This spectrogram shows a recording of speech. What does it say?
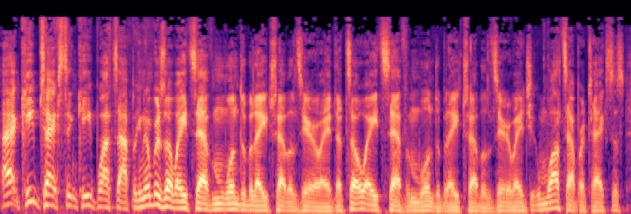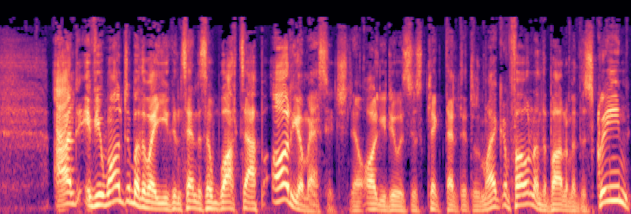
Uh, keep texting, keep WhatsApping. Numbers 087 188 0008. That's 087 188 0008. You can WhatsApp or text us. And if you want to, by the way, you can send us a WhatsApp audio message. Now, all you do is just click that little microphone on the bottom of the screen,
